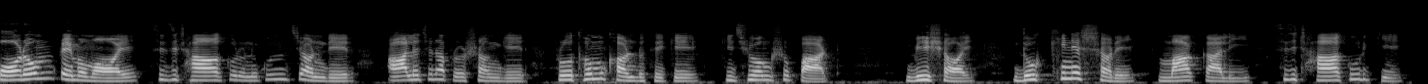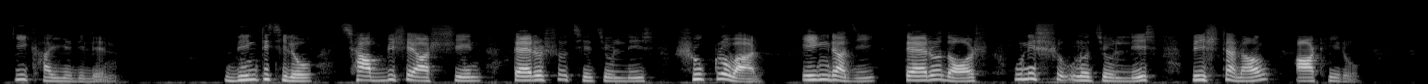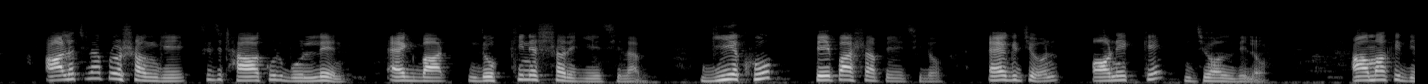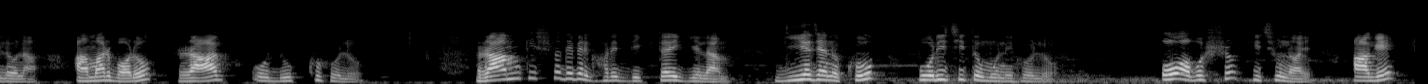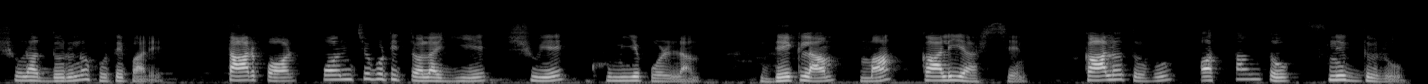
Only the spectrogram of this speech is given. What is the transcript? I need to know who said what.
Speaker 1: পরম প্রেমময় শ্রী ঠাকুর অনুকূলচন্দ্রের আলোচনা প্রসঙ্গের প্রথম খণ্ড থেকে কিছু অংশ পাঠ। বিষয়, দক্ষিণেশ্বরে মা কালী শ্রী ঠাকুরকে কি খাইয়ে দিলেন? দিনটি ছিল ছাব্বিশে আশ্বিন তেরোশো ছেচল্লিশ শুক্রবার। ইংরাজি তেরো দশ উনিশশো উনচল্লিশ পৃষ্ঠা নং আঠেরো। আলোচনা প্রসঙ্গে শ্রী ঠাকুর বললেন, একবার দক্ষিণেশ্বরে গিয়েছিলাম। গিয়ে খুব পেপাসা পেয়েছিল। একজন অনেককে জল দিল। আমাকে দিল না। আমার বড় রাগ ও দুঃখ হলো। রামকৃষ্ণদেবের ঘরের দিকটায় গেলাম। গিয়ে যেন খুব পরিচিত মনে হলো। ও অবশ্য কিছু নয়। আগে সোনার দরুণও হতে পারে। তারপর পঞ্চবটির তলায় গিয়ে শুয়ে ঘুমিয়ে পড়লাম। দেখলাম মা কালী আসছেন। কালো তবু অত্যন্ত স্নিগ্ধ রূপ।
